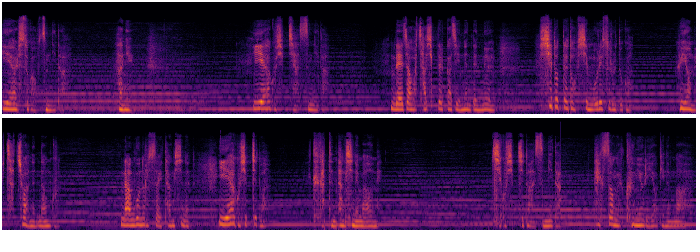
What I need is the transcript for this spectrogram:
이해할 수가 없습니다. 아니, 이해하고 싶지 않습니다. 내자와 자식들까지 있는데 늘 시도 때도 없이 무리수를 두고 위험을 자초하는 난군. 난군으로서의 당신은 이해하고 싶지도 그 같은 당신의 마음에 지고 싶지도 않습니다. 백성을 긍휼히 여기는 마음.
